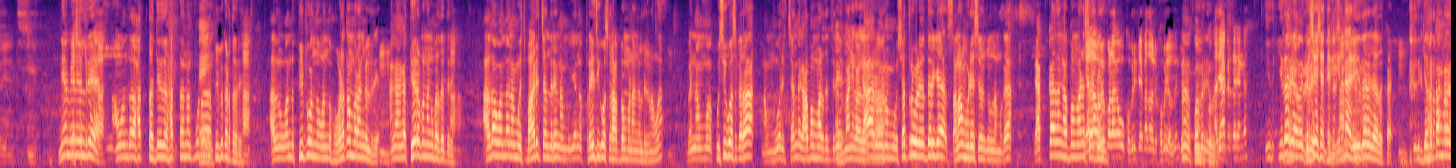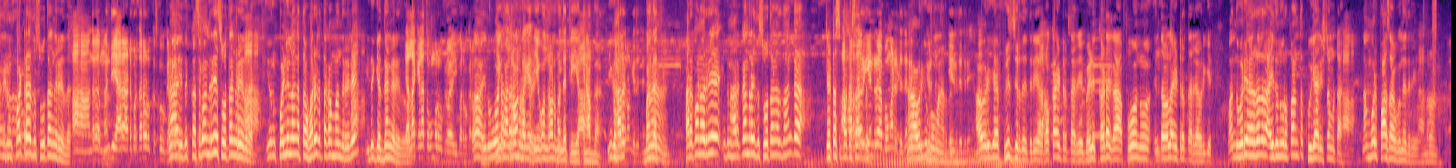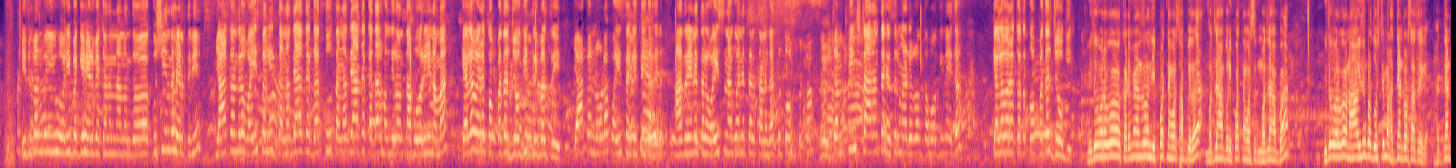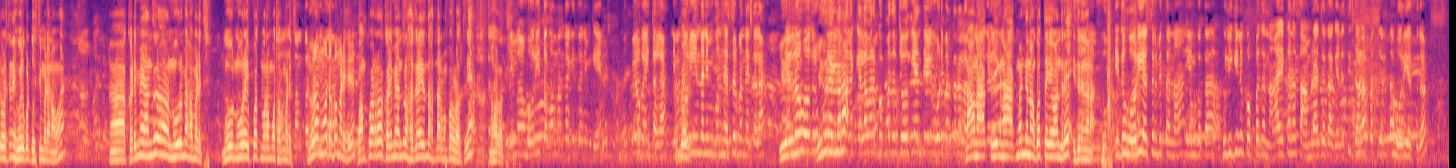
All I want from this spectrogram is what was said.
ನೇಮ್ ಏನಿಲ್ರಿ? ನಾವೊಂದು ಹತ್ತು ಹದಿನೈದು ಹತ್ತು ಹನ್ನೊಂದು ಪೂಟ ಪಿಪಿ ಕಟ್ತಾವ್ರಿ. ಹಾ. ಅದನ್ನ ಒಂದು ಪಿಪಿ ಒಂದು ಒಂದು ಹೊಡ್ಕೊಂಡ್ ಬರಂಗಿಲ್ರಿ. ಹಂಗ ಹಂಗ ತೇರ ಬಂದಂಗ ಬರ್ತೈತ್ರಿ. ಅದ ಒಂದ ನಮ್ಗೆ ಭಾರಿ ಚಂದ್ರಿ. ನಮ್ಗೆ ಏನು ಪ್ರೈಜಿಗೋಸ್ಕರ ಹಬ್ಬ ಮಾಡಂಗಲ್ರಿ ನಾವು. ನಮ್ಮ ಖುಷಿಗೋಸ್ಕರ ನಮ್ಮ ಊರಿ ಚಂದಗೆ ಹಬ್ಬ ಮಾಡ್ತೈತ್ರಿ. ಅಭಿಮಾನಿಗಳು. ಯಾರು ನಮ್ಮ ಶತ್ರುಗಳು ಇದ್ದರಿಗೆ ಸಲಾಮ್ ಹೊಡಿಯೋಸಂಗಿಲ್ಲ ನಮ್ಗ. ಬೆಕ್ಕದಂಗ ಹಬ್ಬ ಮಾಡಿ ಎಲ್ಲ ಸೈಡ್ ಅವು ಕೊಬ್ಬರಿ ಟೈಪ್ ಅದಾವಲ್ರಿ ಕೊಬ್ಬರಿ ಹೌದೇನ್ರಿ ಹ್ಮ್ ಕೊಬ್ಬರಿ ಅದ ಯಾಕೆ ಕಟ್ತಾರೆ ಹಂಗ? ಇದು ಇದರಿ ಅದಕ್ಕೆ ವಿಶೇಷತೆ ರೀ ಇದನ್ನ ರೀ. ಇದರಿ ಅದಕ್ಕೆ. ಇದು ಗೆದಕಂಬರ ಇದನ್ನ ಕೊಟ್ರೆ ಅದು ಸೂತಂಗ್ರಿ ಇದು. ಹಾ ಹಾ ಅಂದ್ರ ಮಂದಿ ಯಾರು ಆಟ ಬರ್ತಾರ ಅವ್ರು ಕಸ್ಕೋಬೇಕು ಹಾ ಇದು ಕಸ್ಕೊಂಡ್ರಿ ಸೋತಂಗ್ರಿ ಇದ್ರ ಇದನ್ನ ಕೊಳ್ಳಿಲ್ಲಂಗ ಹೊರಗೆ ತಗೊಂಬಂದ್ರಿ ರೀ ಇದು ಗೆದ್ದಂಗ್ರಿ ಇದು. ಎಲ್ಲಾ ಕೆಲ ಈಗ ಬರ್ಬೇಕಾರ ಹಾ, ಇದು ಓಟ ಈಗ ಒಂದ್ ರೌಂಡ್ ಈಗ ಒಂದ್ ರೌಂಡ್ ಬಂದೈತ್ರಿ ಇವತ್ತಿನ ಹಬ್ಬ. ಈಗ ಹರ ಹರ್ಕೊಂಡ್ರಿ ಇದನ್ನ ಹರ್ಕಂದ್ರ ಇದು ಸೋತಂಗ ಸ್ಟೇಟಸ್ ಪಟಸ್ ಅವ್ರಿಗೆ ಏನ್ರ ಬಹುಮಾನ ಇರ್ತೈತೆ ಅವ್ರಿಗೂ ಇರ್ತೈತಿ. ಏನ್ ಅವ್ರಿಗೆ ಫ್ರಿಜ್ ಇರ್ತೈತ್ರಿ ರೊಕ್ಕ ಇಟ್ಟಿರ್ತಾರ್ರಿ ಬೆಳ್ಳಿ ಕಡಗ ಫೋನು ಇಂಥವೆಲ್ಲ ಇಟ್ಟಿರ್ತಾರ್ರಿ ಅವ್ರಿಗೆ. ಒಂದ್ ಹೊರಿ ಹರಿದ್ರ ಐದು ನೂರು ರೂಪಾಯಿ ಅಂತ ಕುಗ್ಯಾರ ಇಷ್ಟ ಮಟ್ಟ. ನಮ್ಮ ಊರಿ ಪಾಸ್ ಆಗಿ ಬಂದೈತ್ರಿ ಒಂದ್ ರೌಂಡ್ ಇದು ಬಂದು ಈ ಹೋರಿ ಬಗ್ಗೆ ಹೇಳ್ಬೇಕಂದ್ರೆ ನಾನೊಂದು ಖುಷಿಯಿಂದ ಹೇಳ್ತೀನಿ. ಯಾಕಂದ್ರೆ ವಯಸ್ಸಲ್ಲಿ ತನ್ನದೇ ಆದ ಗತ್ತು ತನ್ನದೇ ಆದ ಕದರ್ ಹೊಂದಿರುವಂತ ಹೋರಿ ನಮ್ಮ ಕೆಲವರ ಕೊಪ್ಪದ ಜೋಗಿ ತ್ರಿಬಲ್ ತ್ರೀ. ಯಾಕ ನೋಡಕ್ ವಯಸ್ಸಾಗೈತಿ ಆದ್ರೆ ಏನೈತಲ್ಲ, ವಯಸ್ಸಿನಾಗ ಏನೈತಲ್ಲ ತನ್ನ ಗತ್ತು ತೋರಿಸ್ಬಿಟ್ಟು ಜಂಪಿಂಗ್ ಸ್ಟಾರ್ ಅಂತ ಹೆಸರು ಮಾಡಿರುವಂತ ಹೋಗಿನೇ ಇದು ಕೆಲವರ ಕೊಪ್ಪದ ಜೋಗಿ. ಇದುವರೆಗೂ ಕಡಿಮೆ ಅಂದ್ರೆ ಒಂದು ಇಪ್ಪತ್ತನೇ ವರ್ಷ ಹಬ್ಬ ಇದೆ. ಮೊದಲೇ ಹಬ್ಬ, ಇಪ್ಪತ್ತನೇ ವರ್ಷದ ಮೊದಲೇ ಹಬ್ಬ. ಇದುವರೆಗೂ ನಾವು ಇದ್ರ ಕೂಡ ದೋಸ್ತಿ ಮಾಡಿ ಹದಿನೆಂಟು ವರ್ಷ ಆತ್ರಿ ಈಗ. ಹದಿನೆಂಟು ವರ್ಷದಿಂದ ಹೋರಿ ಕೂಡ ದೋಸ್ತಿ ಮಾಡ್ಯಾವ ನಾವು. ಕಡಿಮೆ ಅಂದ್ರೆ ನೂರ ಮೇಲೆ ಹಬ್ಬ ಮಾಡೈತ್ರಿ. ನೂರ ನೂರ ಇಪ್ಪತ್ತ್ ನೂರ ಮೂವತ್ತು ಹಬ್ಬ ಮಾಡೈತಿ ನೂರ ಮೂವತ್ತು ಹಬ್ಬ ಮಾಡಿದ್ರಿ? ಬಂಪರ್ ಕಡಿಮೆ ಅಂದ್ರೆ ಹದಿನೈದರಿಂದ ಹದಿನಾರು ಬಂಪರ್ ಹೊಡತ್ರಿ ಹೊರತ್ರಿ ನಿಮ್ಮ ಹೋರಿ ತಗೊಂಬಂದಾಗಿಂದ ನಿಮಗೆ ಉಪಯೋಗ ಐತಲ್ಲ? ನಿಮ್ ಹೋರಿಯಿಂದ ನಿಮ್ಗೆ ಒಂದು ಹೆಸರು ಬಂದೈತಲ್ಲ? ಎಲ್ಲೋ ಹೋದ್ರು ಇದರಿಂದ ಕೆಲವರ ಕೊಪ್ಪದ ಜೋಗಿ ಅಂತ ಹೇಳಿ ಓಡಿ ಬರ್ತಾರಲ್ಲ ನಾವು ನಾಲ್ಕು ಈಗ ನಾಲ್ಕು ಮಂದಿ ನಾವು ಗೊತ್ತಾಗ್ಯಾವಂದ್ರೆ ಇದರಿಂದ ಇದು ಹೋರಿ ಹೆಸರು ಬಿತ್ತಣ್ಣ ಏನ್ ಗೊತ್ತಾ? ಹುಲಿಗಿನ ಕೊಪ್ಪದ ನಾಯಕನ ಸಾಮ್ರಾಜ್ಯದಾಗ ಏನೈತಿ ದಳಪತಿ ಅಂತ ಹೋರಿ ಹೆಸರು.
